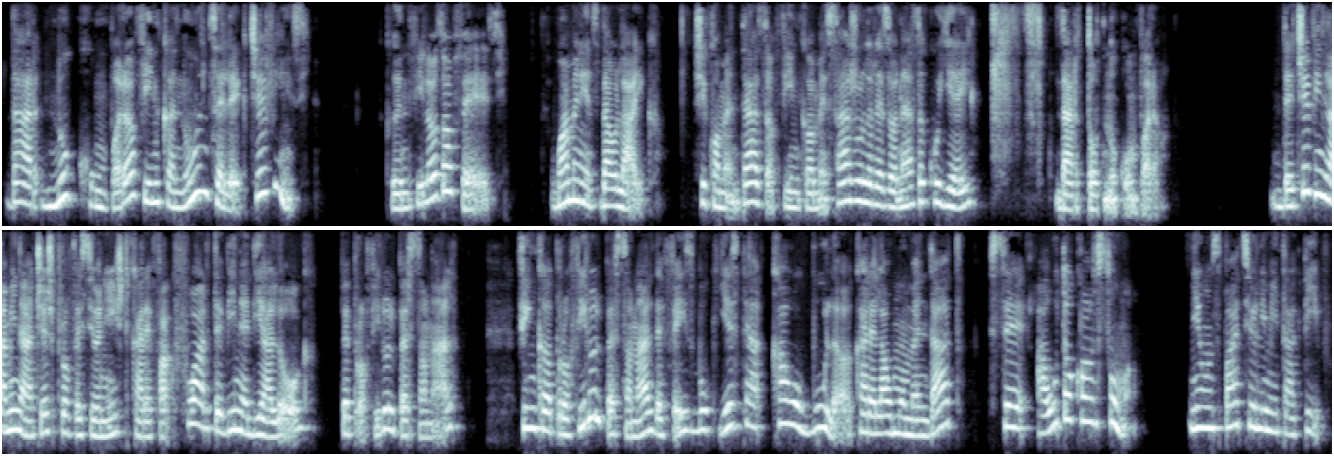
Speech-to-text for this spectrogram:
dar nu cumpără fiindcă nu înțeleg ce vinzi. Când filozofezi, oamenii îți dau like și comentează fiindcă mesajul rezonează cu ei, dar tot nu cumpără. De ce vin la mine acești profesioniști care fac foarte bine dialog pe profilul personal? Fiindcă profilul personal de Facebook este ca o bulă care la un moment dat se autoconsumă. E un spațiu limitativ,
